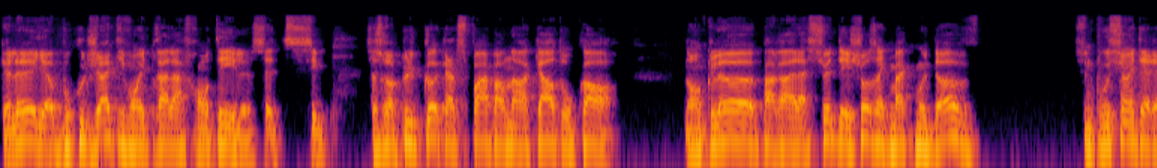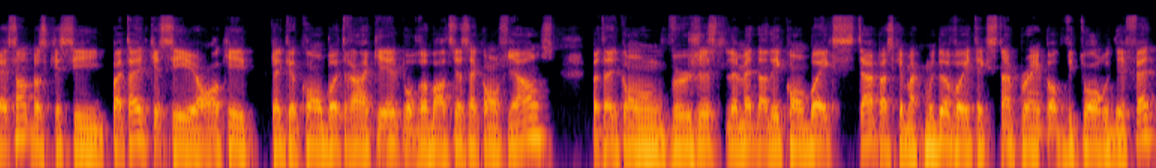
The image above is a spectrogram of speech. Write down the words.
Que là, il y a beaucoup de gens qui vont être prêts à l'affronter. Ce sera plus le cas quand tu perds par knockout au corps. Donc là, par la suite des choses avec Makhmoudov, c'est une position intéressante parce que c'est peut-être que c'est OK, quelques combats tranquilles pour rebâtir sa confiance. Peut-être qu'on veut juste le mettre dans des combats excitants parce que Makhmoudov va être excitant peu importe victoire ou défaite.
